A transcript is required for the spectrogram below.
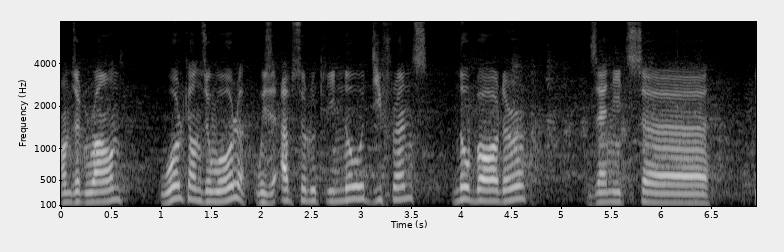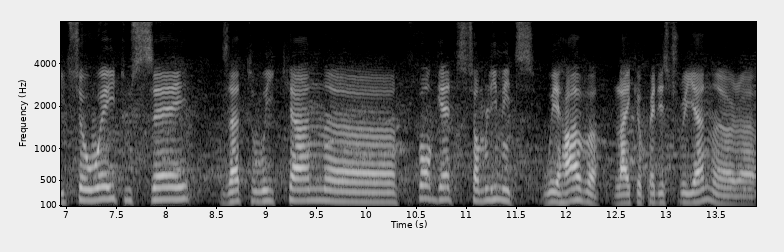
on the ground, walk on the wall with absolutely no difference, no border. Then it's, uh, it's a way to say that we can uh, forget some limits we have, like a pedestrian, uh,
